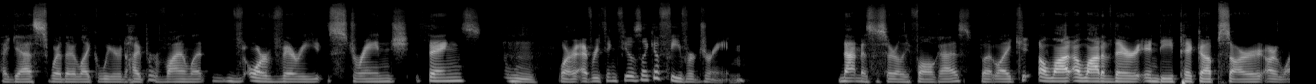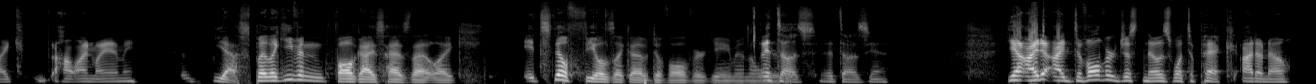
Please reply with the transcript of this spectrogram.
I guess, where they're like weird, hyper violent or very strange things Mhm. where everything feels like a fever dream. Not necessarily Fall Guys, but like a lot a lot of their indie pickups are are like Hotline Miami. Yes, but like even Fall Guys has that like it still feels like a Devolver game in a weird It does. It does, yeah. Yeah, I, I Devolver just knows what to pick. I don't know.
